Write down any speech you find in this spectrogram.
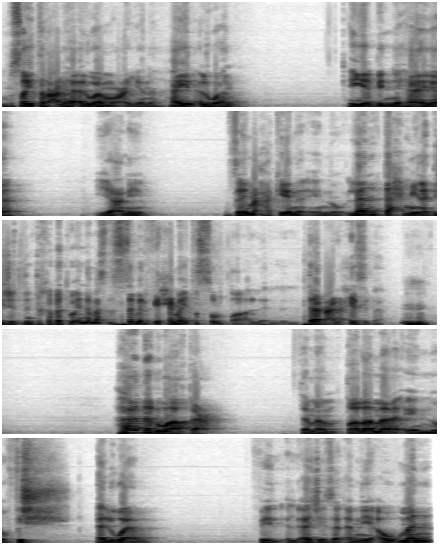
مسيطر عليها ألوان معينة. هاي الألوان هي بالنهاية يعني زي ما حكينا إنه لن تحمي نتيجة الانتخابات وإنما ستستمر في حماية السلطة ال- ال- التابعة لحزبها. هذا الواقع تمام طالما إنه فيش ألوان في ال- الأجهزة الأمنية أو من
